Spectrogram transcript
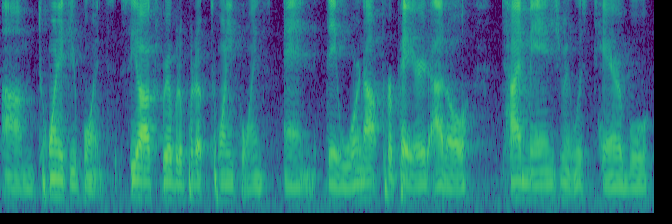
um, 23 points. Seahawks were able to put up 20 points, and they were not prepared at all. Time management was terrible.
